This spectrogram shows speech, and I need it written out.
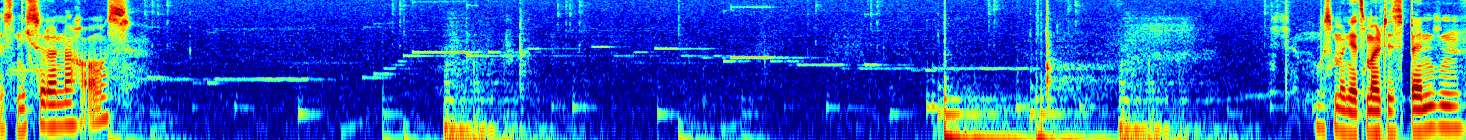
Das nicht so danach aus. Muss man jetzt mal disbanden.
